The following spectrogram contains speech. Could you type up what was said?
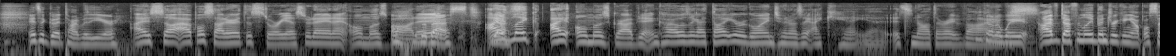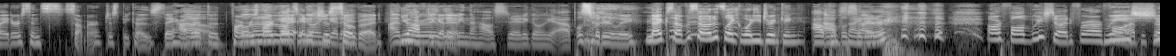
It's a good time of the year. I saw apple cider at the store yesterday, and I almost Oh, bought the it. The best. I Yes. like. I almost grabbed it, and Kyle was like, "I thought you were going to," and I was like, "I can't yet. It's not the right vibe." Gotta wait. I've definitely been drinking apple cider since summer, just because they have it at Oh. the farmers then market, to and it's just so it. good. I'm you have to get leaving it. the house today to go and get apples. Literally. Next episode, it's like, what are you drinking? Apple, Apple cider. cider. our fall. We should for our We fall episode.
